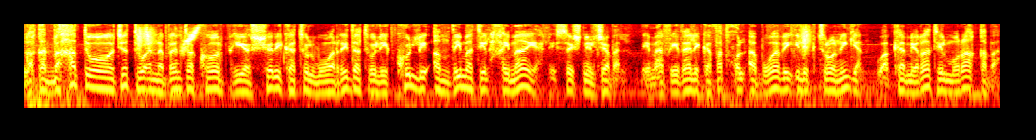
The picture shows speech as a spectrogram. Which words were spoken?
لقد بحثت ووجدت أن بنتا كورب هي الشركة الموردة لكل أنظمة الحماية لسجن الجبل بما في ذلك فتح الأبواب إلكترونيا وكاميرات المراقبة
